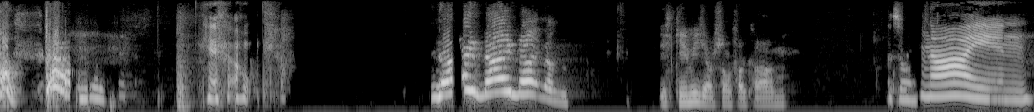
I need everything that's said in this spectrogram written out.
Oh, nein, nein, nein, nein. Ich gehe mich auch schon vergraben. So. Nein.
